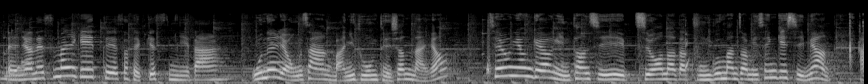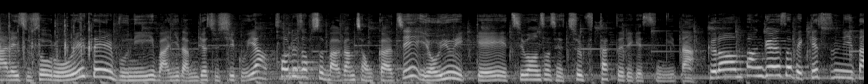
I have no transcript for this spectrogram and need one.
내년에 스마일게이트에서 뵙겠습니다. 오늘 영상 많이 도움 되셨나요? 채용연계형 인턴십 지원하다 궁금한 점이 생기시면 아래 주소로 1대1 문의 많이 남겨주시고요. 서류 접수 마감 전까지 여유 있게 지원서 제출 부탁드리겠습니다. 그럼 판교에서 뵙겠습니다.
